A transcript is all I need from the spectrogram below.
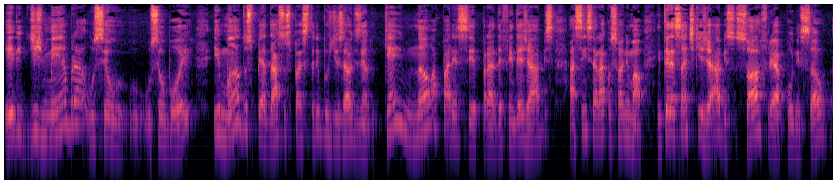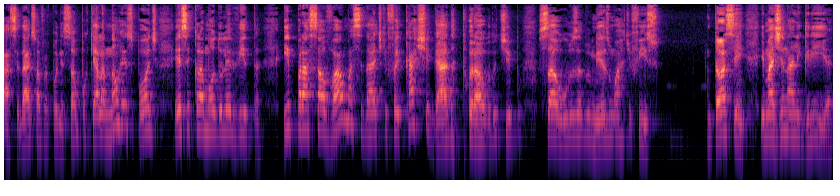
ele desmembra o seu, o seu boi e manda os pedaços para as tribos de Israel, dizendo: Quem não aparecer para defender Jabes, assim será com o seu animal. Interessante que Jabes sofre a punição, a cidade sofre a punição, porque ela não responde esse clamor do levita. E para salvar uma cidade que foi castigada por algo do tipo, Saul usa do mesmo artifício. Então, assim, imagina a alegria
